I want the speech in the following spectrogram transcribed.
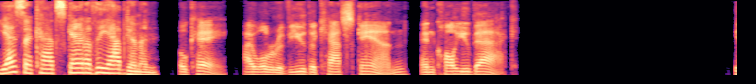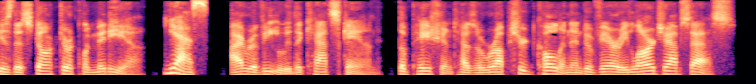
Yes, a CAT scan of the abdomen. Okay, I will review the CAT scan and call you back. Is this Dr. Chlamydia? Yes. I review the CAT scan. The patient has a ruptured colon and a very large abscess.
